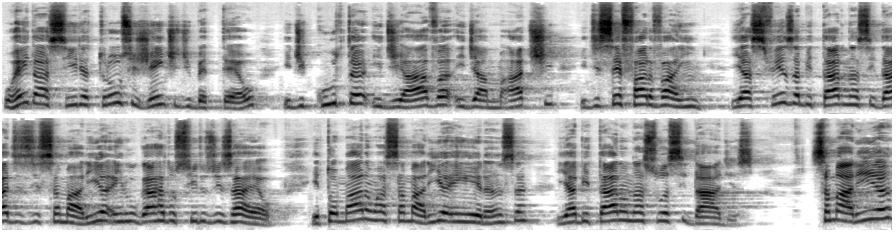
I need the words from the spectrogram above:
O rei da Assíria trouxe gente de Betel, e de Cuta, e de Ava, e de Amate, e de Sefarvaim, e as fez habitar nas cidades de Samaria em lugar dos filhos de Israel. E tomaram a Samaria em herança, e habitaram nas suas cidades. Samaria,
